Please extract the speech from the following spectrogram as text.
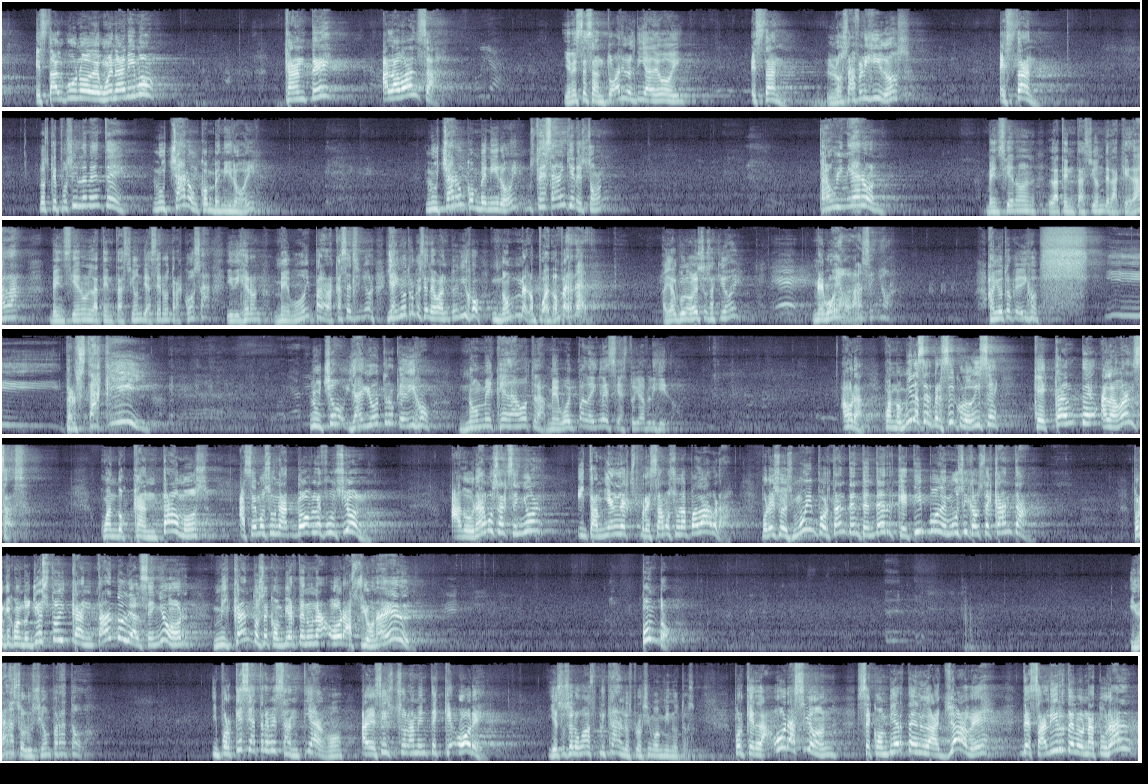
¿está alguno de buen ánimo? Cante alabanza. Y en este santuario el día de hoy están los afligidos, están los que posiblemente lucharon con venir hoy. Lucharon con venir hoy. Ustedes saben quiénes son. Pero vinieron. Vencieron la tentación de la quedada, vencieron la tentación de hacer otra cosa y dijeron, me voy para la casa del Señor. Y hay otro que se levantó y dijo, no me lo puedo perder. ¿Hay alguno de esos aquí hoy? Me voy a adorar al Señor. Hay otro que dijo, pero está aquí. Luchó. Y hay otro que dijo, no me queda otra, me voy para la iglesia, estoy afligido. Ahora, cuando miras el versículo dice que cante alabanzas. Cuando cantamos, hacemos una doble función. Adoramos al Señor y también le expresamos una palabra. Por eso es muy importante entender qué tipo de música usted canta. Porque cuando yo estoy cantándole al Señor, mi canto se convierte en una oración a Él. Punto. Y da la solución para todo. ¿Y por qué se atreve Santiago a decir solamente que ore? Y eso se lo voy a explicar en los próximos minutos. Porque la oración se convierte en la llave de salir de lo natural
